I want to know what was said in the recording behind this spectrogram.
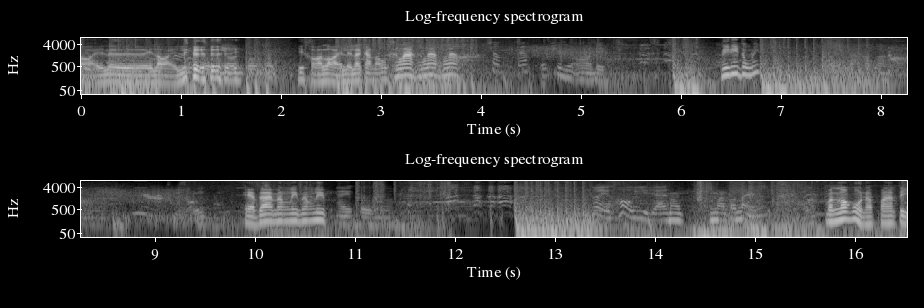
ลอยเลยลอยเลยพี่ขอลอยเลยแล้วกันเอาข้างล่างข้างล่างข้างล่างนี่นี่ตรงนี้แอบได้ไม่ต้องรีบไม่ต้องรีบให้โกง มามาตอนไหนมันล่องหนนะปาติ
